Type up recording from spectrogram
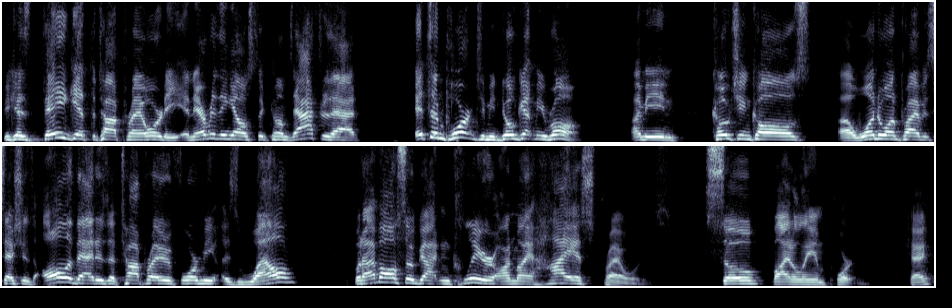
because they get the top priority and everything else that comes after that it's important to me don't get me wrong i mean coaching calls uh, one-to-one private sessions all of that is a top priority for me as well but i've also gotten clear on my highest priorities so vitally important okay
